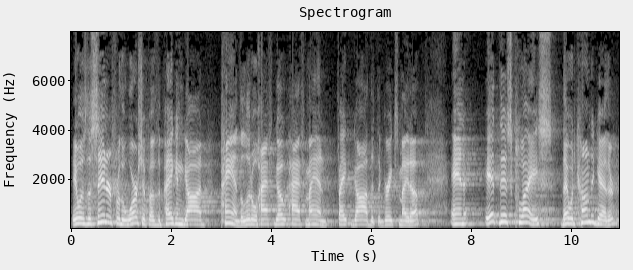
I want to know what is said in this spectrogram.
It was the center for the worship of the pagan god Pan, the little half goat, half man fake god that the Greeks made up. And at this place, they would come together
